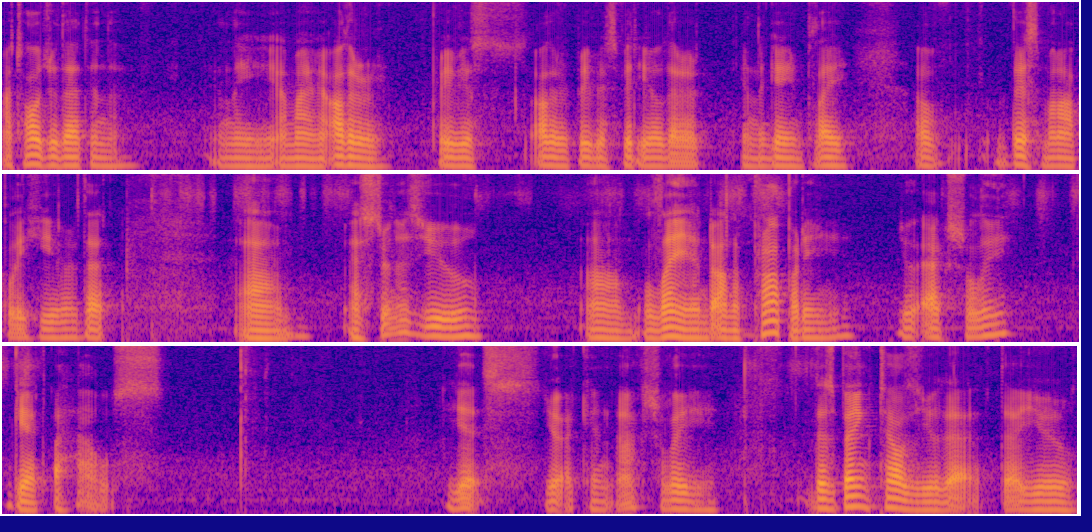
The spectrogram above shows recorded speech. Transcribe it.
I told you that in the in the in my other previous other previous video that in the gameplay of this monopoly here that um, as soon as you um, land on a property, you actually get a house. Yes, you can actually. This bank tells you that that you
